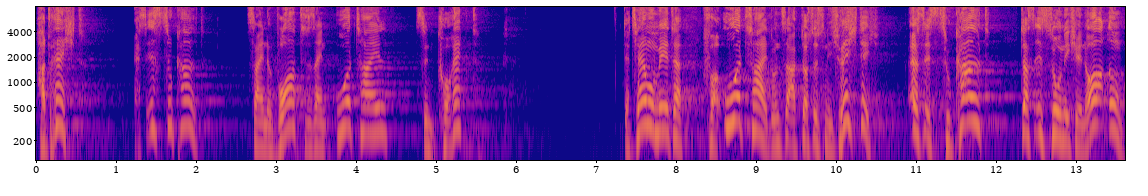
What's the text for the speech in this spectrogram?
hat recht. Es ist zu kalt. Seine Worte, sein Urteil sind korrekt. Der Thermometer verurteilt und sagt, das ist nicht richtig. Es ist zu kalt. Das ist so nicht in Ordnung.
